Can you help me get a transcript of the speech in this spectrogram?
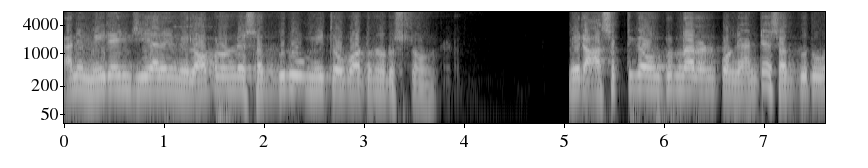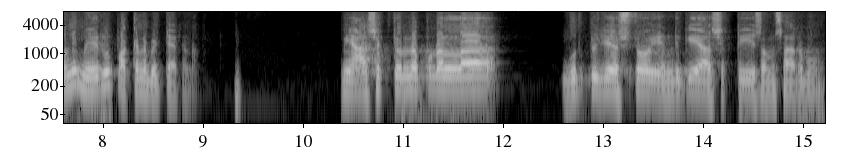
కానీ మీరేం చేయాలి? మీ లోపల ఉండే సద్గురువు మీతో పాటు నడుస్తూ ఉంటాడు. మీరు ఆసక్తిగా ఉంటున్నారనుకోండి అంటే సద్గురువుని మీరు పక్కన పెట్టారన్న మీ ఆసక్తి ఉన్నప్పుడల్లా గుర్తు చేస్తూ ఎందుకు ఆసక్తి సంసారము?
